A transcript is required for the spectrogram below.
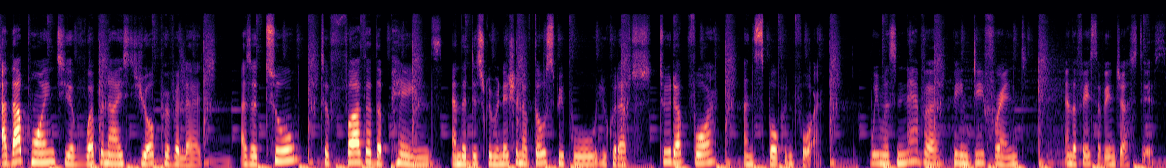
At that point, you have weaponized your privilege as a tool to further the pains and the discrimination of those people you could have stood up for and spoken for. We must never be indifferent in the face of injustice.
